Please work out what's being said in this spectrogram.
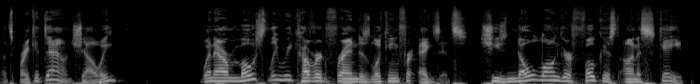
Let's break it down, shall we? When our mostly recovered friend is looking for exits, she's no longer focused on escape.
